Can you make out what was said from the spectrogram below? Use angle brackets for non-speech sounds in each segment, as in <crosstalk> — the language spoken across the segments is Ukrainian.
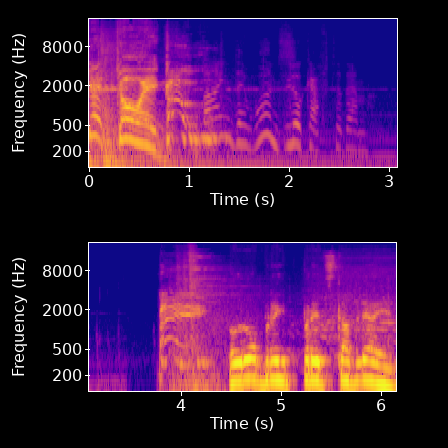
Get going! Bind their wounds. Look after them. Хоробрий представляє.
